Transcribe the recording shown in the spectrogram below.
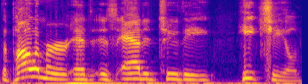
The polymer is added to the heat shield.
